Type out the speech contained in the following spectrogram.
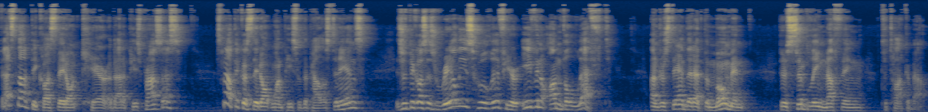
That's not because they don't care about a peace process. It's not because they don't want peace with the Palestinians. It's just because Israelis who live here, even on the left, understand that at the moment, there's simply nothing to talk about.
